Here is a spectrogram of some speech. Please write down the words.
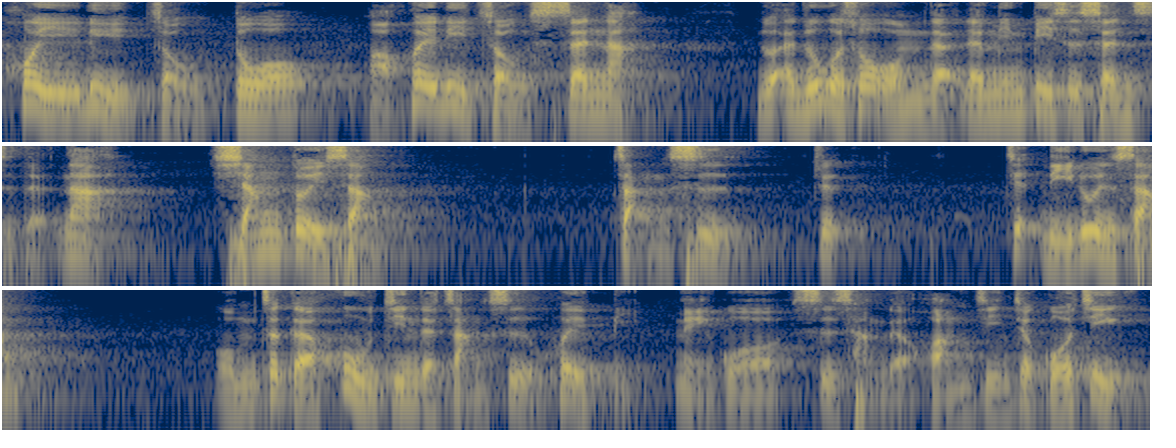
汇率走多啊，汇率走升呐。如如果说我们的人民币是升值的，那相对上涨势就就理论上。我们这个沪金的涨势会比美国市场的黄金，就国际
